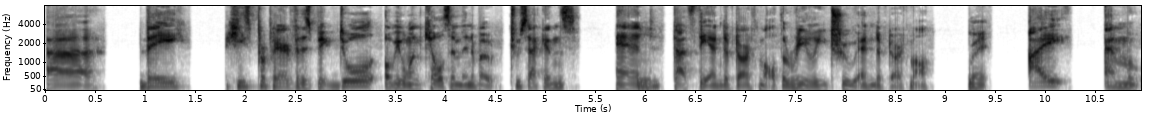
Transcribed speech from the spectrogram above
Uh, they he's prepared for this big duel. Obi Wan kills him in about two seconds, and Mhm. that's the end of Darth Maul. The really true end of Darth Maul. Right. I am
